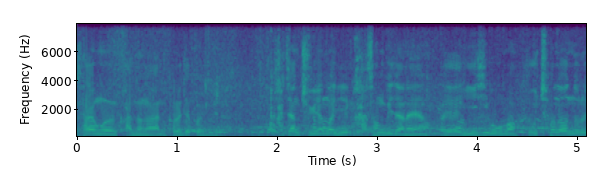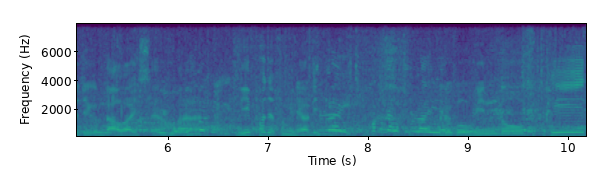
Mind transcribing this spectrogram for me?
사용은 가능한 그런 제품입니다. 가장 중요한 건 이 가성비잖아요. 예, 25만 9천 원으로 지금 나와 있어요. 예, 리퍼 제품이네요, 리퍼. 그리고 윈도우 핏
